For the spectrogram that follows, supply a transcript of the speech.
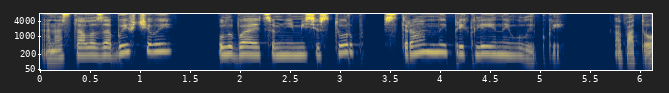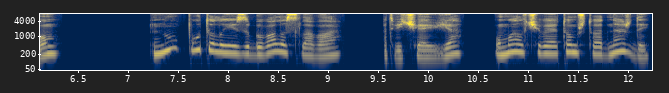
Она стала забывчивой, Улыбается мне миссис Торп странной приклеенной улыбкой. А потом... Ну, путала и забывала слова, отвечаю я, умалчивая о том, что однажды,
